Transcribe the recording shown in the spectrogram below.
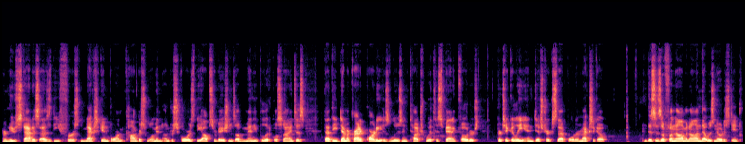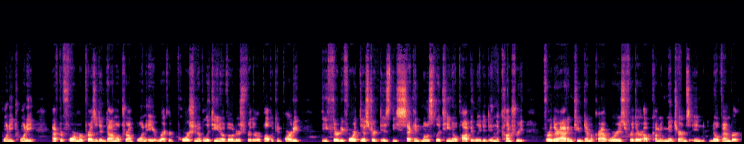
Her new status as the first Mexican born congresswoman underscores the observations of many political scientists that the Democratic Party is losing touch with Hispanic voters, particularly in districts that border Mexico. This is a phenomenon that was noticed in 2020 after former President Donald Trump won a record portion of Latino voters for the Republican Party. The 34th district is the second most Latino populated in the country, further adding to Democrat worries for their upcoming midterms in November.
